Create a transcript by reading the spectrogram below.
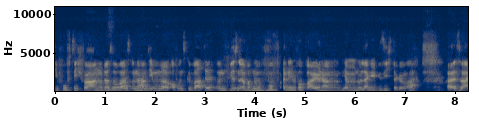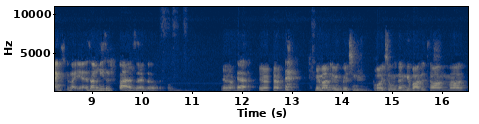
die 50 fahren oder sowas. Und dann haben die immer auf uns gewartet und wir sind einfach nur wuff an denen vorbei und haben, die haben immer nur lange Gesichter gemacht. Also eigentlich immer eher, es war ein Riesenspaß. Also. Ja. Ja. ja wenn wir an irgendwelchen Kreuzungen dann gewartet haben, mal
